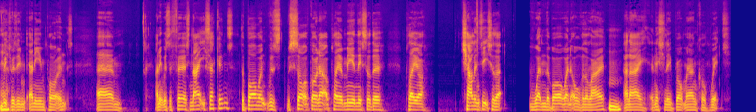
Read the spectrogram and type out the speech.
which was in any importance. Um, and it was the first 90 seconds. The ball went was was sort of going out of play, and me and this other player challenged each other when the ball went over the line, and I initially broke my ankle, which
